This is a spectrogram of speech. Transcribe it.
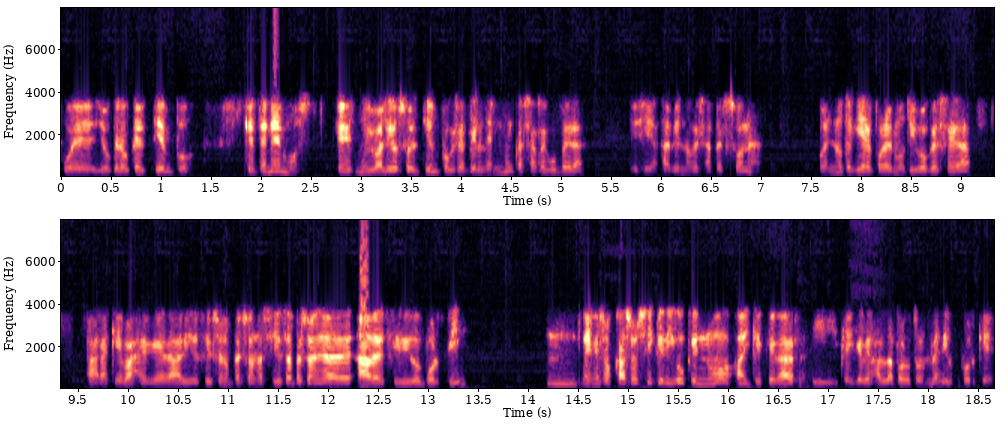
Pues yo creo que el tiempo que tenemos es muy valioso, el tiempo que se pierde nunca se recupera y si ya estás viendo que esa persona pues no te quiere por el motivo que sea, ¿para qué vas a quedar y decirse a una persona? Si esa persona ya ha decidido por ti, mm, en esos casos sí que digo que no hay que quedar y que hay que dejarla por otros medios, porque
